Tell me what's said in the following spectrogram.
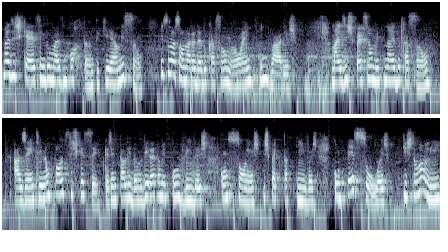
mas esquecem do mais importante, que é a missão. Isso não é só na área da educação, não, é em, em várias. Mas especialmente na educação, a gente não pode se esquecer, porque a gente está lidando diretamente com vidas, com sonhos, expectativas, com pessoas que estão ali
